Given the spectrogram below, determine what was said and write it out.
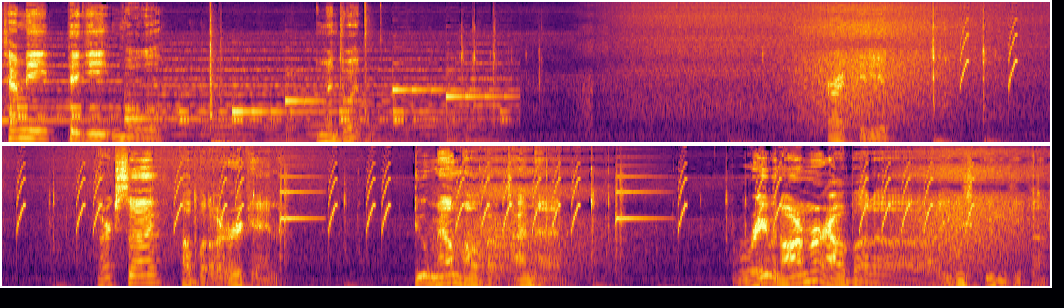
Temmie, Piggy, Mogul. I'm into it. Alright, idiot. Dark Scythe? How about a hurricane? Doom Helm? How about Time Head? Raven Armor? How about, uh, you can, you can keep that.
